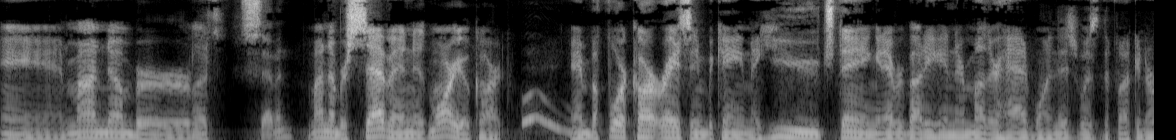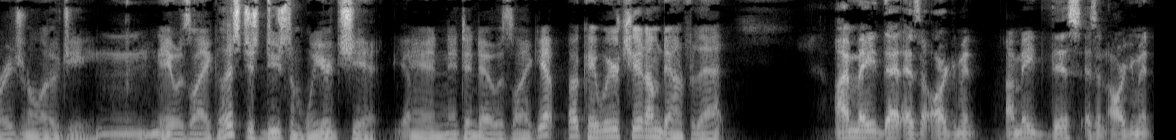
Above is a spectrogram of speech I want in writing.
And my number, let's Seven? My number seven is Mario Kart. And before kart racing became a huge thing and everybody and their mother had one, this was the fucking original OG. Mm-hmm. It was like, let's just do some weird shit. Yep. And Nintendo was like, yep, okay, weird shit, I'm down for that. I made that as an argument. I made this as an argument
